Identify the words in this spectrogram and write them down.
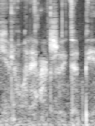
You know what? It actually could be.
